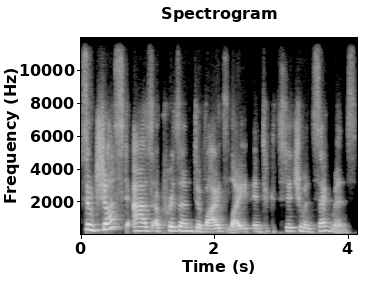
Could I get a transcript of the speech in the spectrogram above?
So just as a prism divides light into constituent segments,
